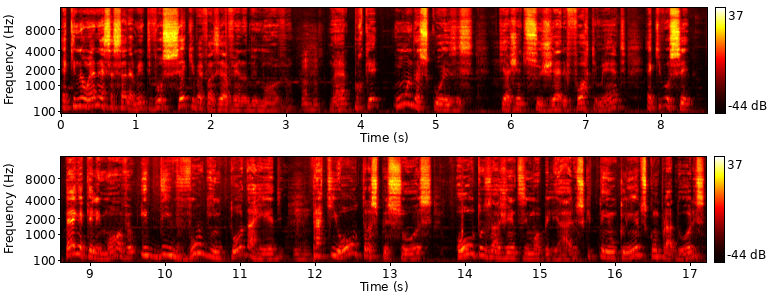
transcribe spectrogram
é que não é necessariamente você que vai fazer a venda do imóvel. Uhum. Né? Porque uma das coisas que a gente sugere fortemente é que você pegue aquele imóvel e divulgue em toda a rede uhum. para que outras pessoas, outros agentes imobiliários que tenham clientes compradores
